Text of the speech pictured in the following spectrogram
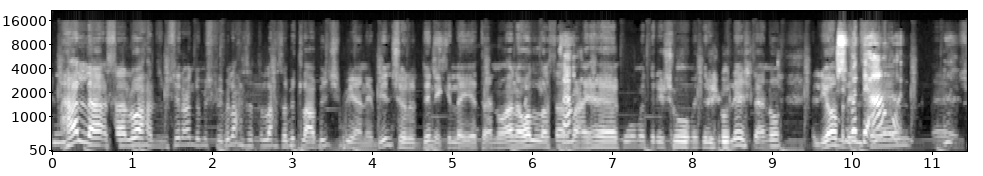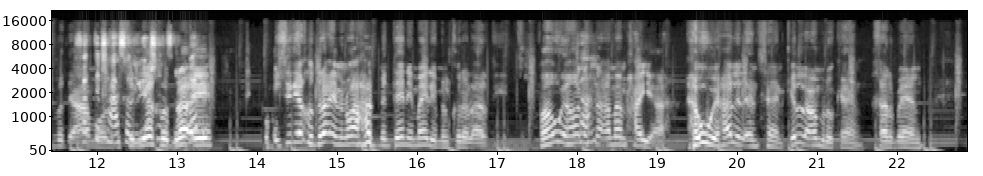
هلأ صار الواحد بصير عنده مشكلة بلحظة اللحظه بيطلع بيش يعني بينشر الدنيا كلياتها إنه أنا والله صار صح. معي هيك ومدري شو مدري شو ليش لأنه اليوم شو بدي أعمل؟ إيه، شو بدي أعمل بصير ياخذ راي وبصير ياخذ رأي من واحد من تاني ميلي من الكرة الأرضية فهو هون. إحنا أمام حقيقة هو هل الإنسان كل عمره كان خربان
